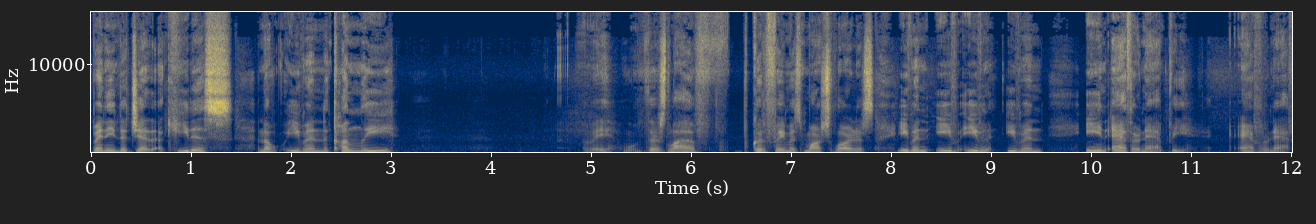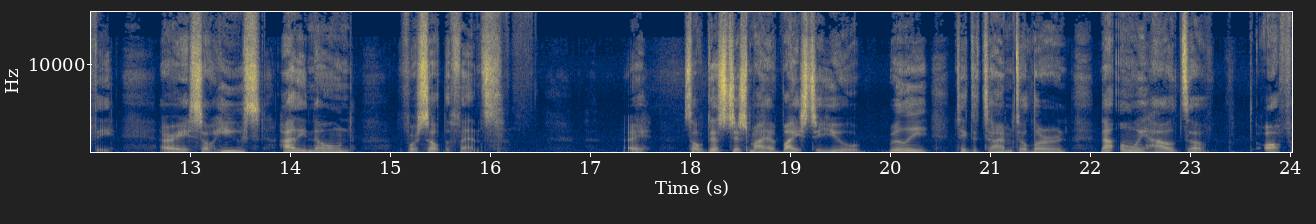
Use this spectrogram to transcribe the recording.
Benny the Jet Urquidez and even Kun Lee. I mean, there's a lot of good famous martial artists. Even even even even Ian Abernethy, Abernethy. All right, so he's highly known for self defense. All right, so that's just my advice to you. Really take the time to learn not only how to off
